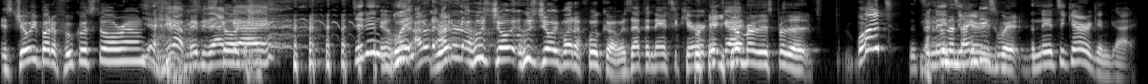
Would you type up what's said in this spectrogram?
is Joey Buttafuoco still around? Yeah. yeah, maybe that Still- guy. didn't Blake I don't, I don't know who's Joey. Who's Joey Buttafuoco? Is that the Nancy Kerrigan you guy? remember this for the what? It's the From Nancy the nineties. Kerrigan, Wait, the Nancy Kerrigan guy.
